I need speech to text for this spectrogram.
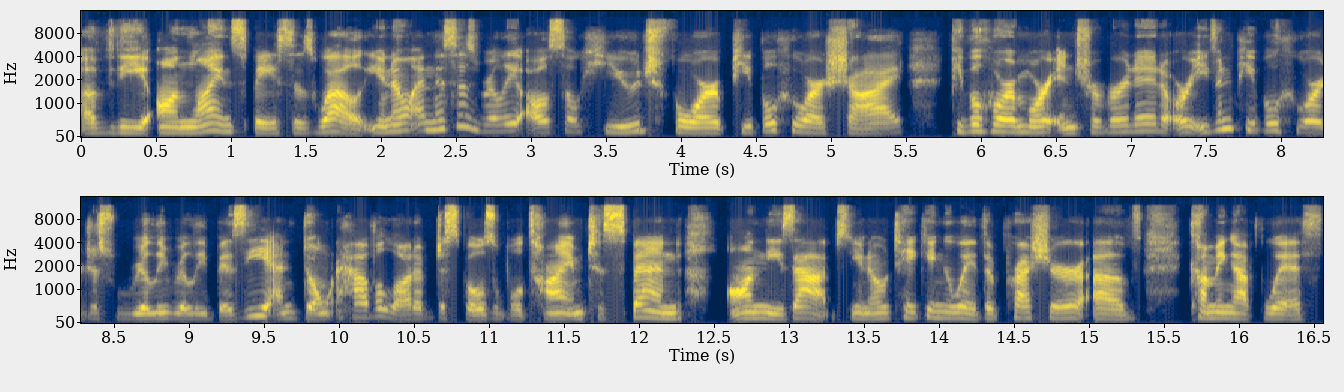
of the online space as well you know and this is really also huge for people who are shy people who are more introverted or even people who are just really really busy and don't have a lot of disposable time to spend on these apps you know taking away the pressure of coming up with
